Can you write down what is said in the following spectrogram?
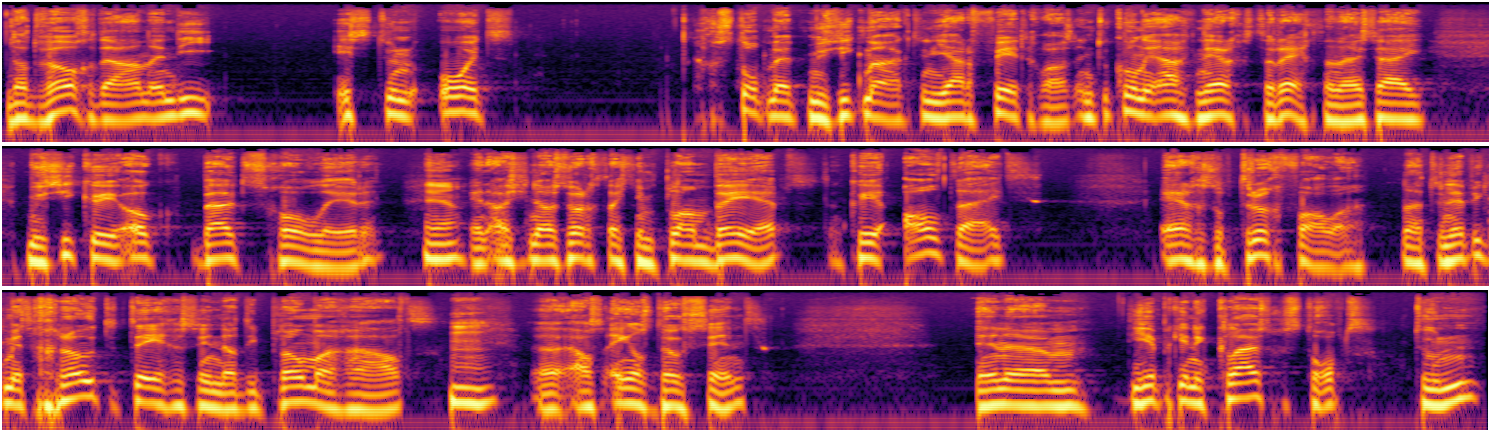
dat wel gedaan. En die is toen ooit gestopt met muziek maken toen hij jaren 40 was. En toen kon hij eigenlijk nergens terecht. En hij zei, muziek kun je ook buiten school leren. Ja. En als je nou zorgt dat je een plan B hebt... dan kun je altijd ergens op terugvallen. Nou, toen heb ik met grote tegenzin dat diploma gehaald. Hm. eh, als Engels docent. En ehm, die heb ik in een kluis gestopt toen,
